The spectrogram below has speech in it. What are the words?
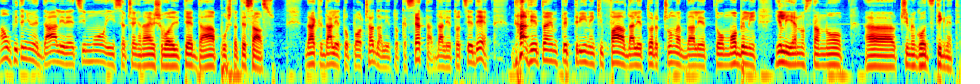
A u pitanju je da li recimo i sa čega najviše volite da puštate salsu. Dakle, da li je to ploča, da li je to kaseta, da li je to CD, da li je to MP3, neki file, da li je to računar, da li je to mobilni ili jednostavno čime god stignete.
